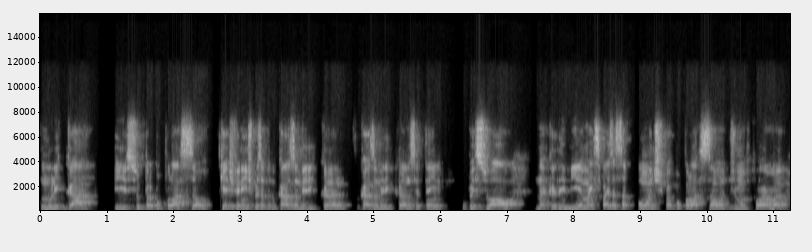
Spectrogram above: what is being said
comunicar isso para a população, que é diferente, por exemplo, do caso americano. No caso americano, você tem o pessoal na academia, mas faz essa ponte com a população de uma forma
